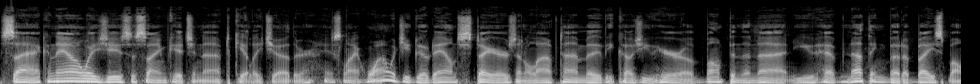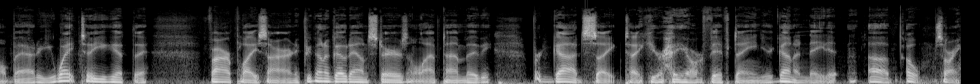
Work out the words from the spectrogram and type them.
sack, and they always use the same kitchen knife to kill each other. It's like, why would you go downstairs in a Lifetime movie because you hear a bump in the night? You have nothing but a baseball bat, or you wait till you get the fireplace iron. If you're going to go downstairs in a Lifetime movie, for God's sake, take your AR-15. You're going to need it. Uh, oh, sorry.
